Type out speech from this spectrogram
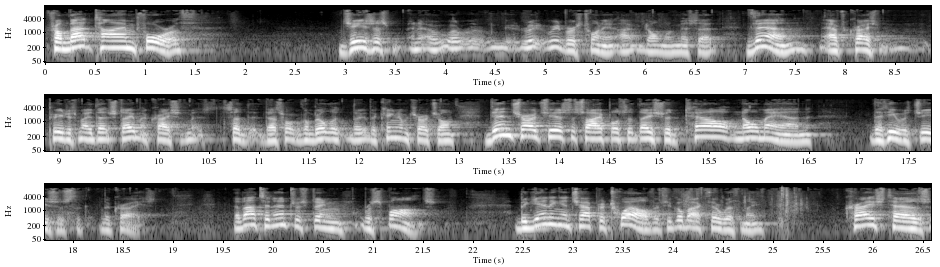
From that time forth, Jesus, uh, read verse 20, I don't want to miss that. Then, after Christ, Peter's made that statement, Christ said that's what we're going to build the, the, kingdom church on. Then charged his disciples that they should tell no man that he was Jesus the Christ. Now, that's an interesting response. Beginning in chapter 12, if you go back there with me, Christ has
